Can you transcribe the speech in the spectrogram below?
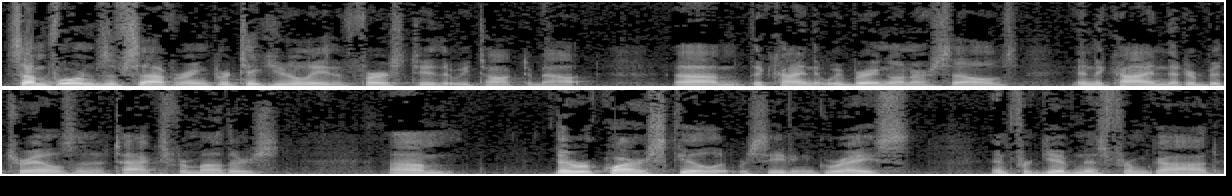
Some forms of suffering, particularly the first two that we talked about, um, the kind that we bring on ourselves and the kind that are betrayals and attacks from others, um, they require skill at receiving grace and forgiveness from God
